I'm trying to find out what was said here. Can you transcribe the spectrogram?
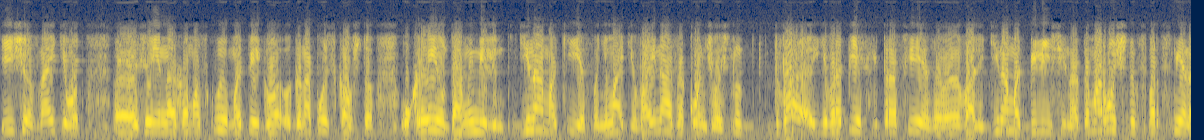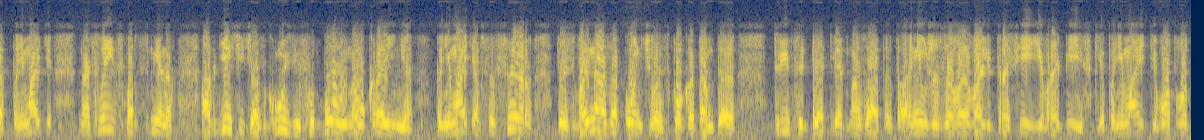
И еще, знаете, вот э, сегодня на эхо Москвы Матвей Гонопольский сказал, что Украину там имели Динамо Киев, понимаете, война закончилась, ну, два европейских трофея завоевали, Динамо Тбилиси, на доморощенных спортсменах, понимаете, на своих спортсменах. А где сейчас в Грузии футбол и на Украине? Понимаете, а в СССР, то есть война закончилась, сколько там, 35 лет назад, это, они уже завоевали трофеи европейские, понимаете, вот-вот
